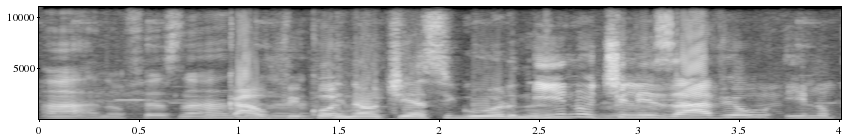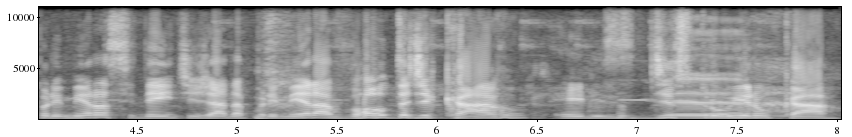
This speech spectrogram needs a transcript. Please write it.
Ah, não fez nada. O carro né? ficou E não tinha seguro, né? inutilizável e no primeiro acidente já da primeira volta de carro, eles destruíram o carro.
